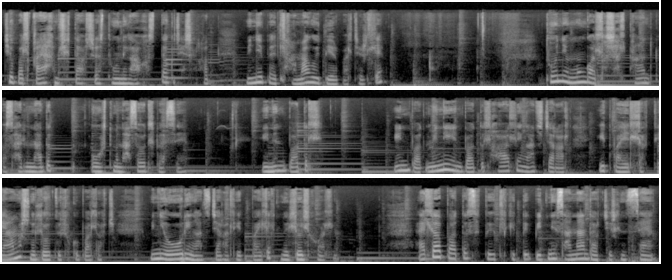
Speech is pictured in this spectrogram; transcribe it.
Чи бол гайхамшигтай учраас түүнийг авах хэрэгтэй гэж ашиглахад миний байдал хамаагүй дээр болж ирлээ. Түүний мөнгө олох шалтгаанд бус харин надад өөрт минь асуудал байсан юм. Энэ нь бодол энэ бод миний энэ бодол хоолын аз жаргал эд баялагт ямар ч нөлөө үзүүлэхгүй боловч миний өөрийн аз жаргал эд баялагт нөлөөлөх болно. Аливаа бодол сэтгэл гэдэг бидний санаанд орж ирэх нь сайн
